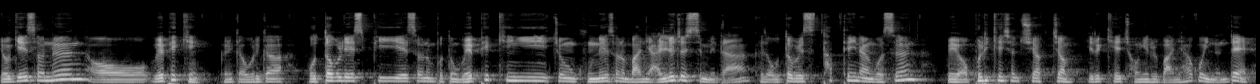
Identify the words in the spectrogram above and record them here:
여기에서는 어, 웹해킹. 그러니까 우리가 OWASP에서는 보통 웹해킹이 좀 국내에서는 많이 알려져 있습니다. 그래서 OWS 탑10이라는 것은 웹 어플리케이션 취약점 이렇게 정의를 많이 하고 있는데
